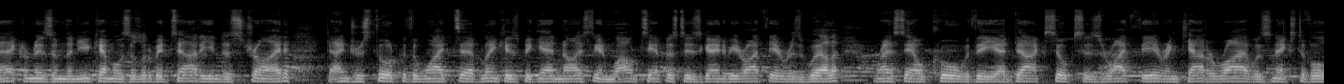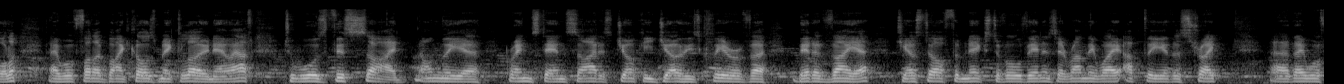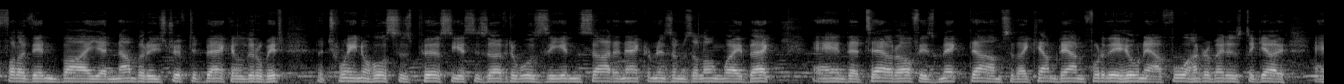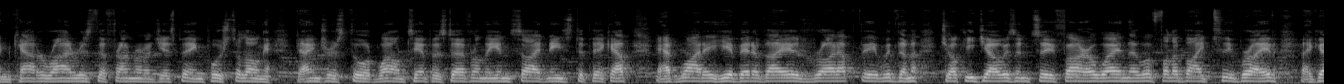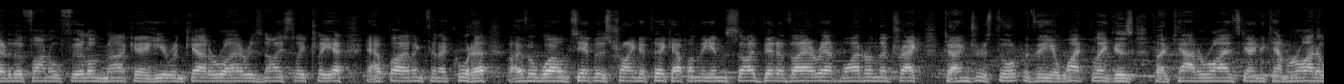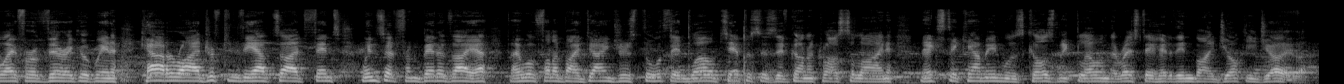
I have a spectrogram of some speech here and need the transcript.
Anachronism, the newcomer, was a little bit tardy into stride. Dangerous Thought with the white uh, blinkers began nicely, and Wild Tempest is going to be right there as well. Ras Al Khor with the uh, dark silks is right there, and Carter Raya was next of all. They were followed by Cosmic Glow. Now out towards this side on the uh, grandstand side, it's Jockey Joe who's clear of uh, Better Vaya. Just off them next of all, then as they run their way up the the straight. Uh, they were followed then by a number who's drifted back a little bit. Between horses, Perseus is over towards the inside, Anachronism's a long way back, and uh, off is MacDarm. So they come down foot of the hill now, 400 metres to go, and Carter Raya is the front runner just being pushed along. Dangerous Thought, Wild Tempest over on the inside needs to pick up. Out wider here, Better is right up there with them. Jockey Joe isn't too far away, and they were followed by Too Brave. They go to the final furlong marker here, and Carter is nice nicely clear. Out by a length and a quarter. Over Wild Tempest trying to pick up on the inside. Better Veyer out wider on the track. Dangerous Thought with the white blinkers. But Carter is going to come right away for a very good win. Carter drifting to the outside fence. Wins it from Better Veyer. They were followed by Dangerous Thought. Then Wild Tempest as they've gone across the line. Next to come in was Cosmic Glow and the rest are headed in by Jockey Joe.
